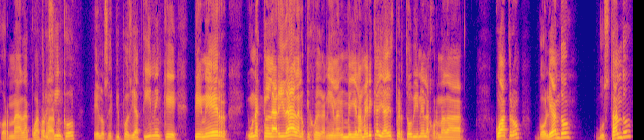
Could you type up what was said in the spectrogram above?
jornada 4 y 5, eh, los equipos ya tienen que tener una claridad a lo que juegan. Y el, y el América ya despertó bien en la jornada 4, goleando, gustando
